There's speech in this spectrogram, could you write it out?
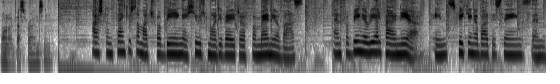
one of my best friends. And Ashton, thank you so much for being a huge motivator for many of us and for being a real pioneer in speaking about these things and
